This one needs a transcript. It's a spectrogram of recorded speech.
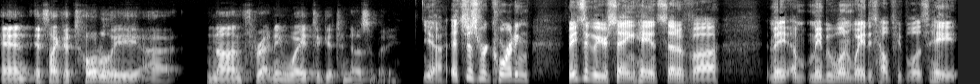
and it's like a totally uh, non-threatening way to get to know somebody. Yeah, it's just recording. Basically, you're saying, hey, instead of uh, may, um, maybe one way to tell people is, hey,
